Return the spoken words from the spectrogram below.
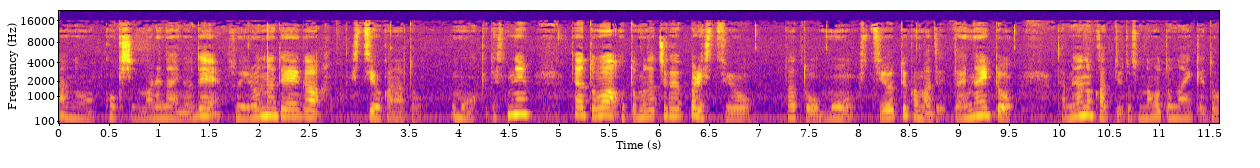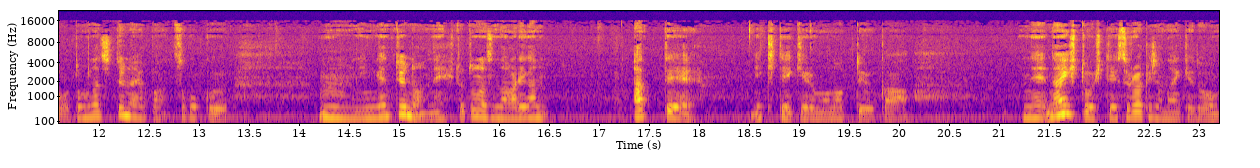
あの好奇心生まれないのでそういろんな出会いが必要かなと思うわけですね。であとはお友達がやっぱり必要だと思う必要っていうかまあ絶対ないとダメなのかっていうとそんなことないけどお友達っていうのはやっぱすごく、うん、人間っていうのはね人とのつながりがあって生きていけるものっていうか、ね、ない人を否定するわけじゃないけど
